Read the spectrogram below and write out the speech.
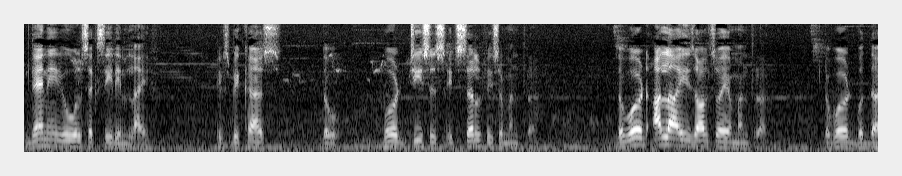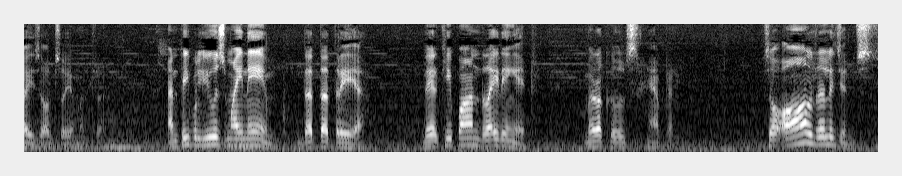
then you will succeed in life. It's because the word Jesus itself is a mantra. The word Allah is also a mantra. The word Buddha is also a mantra. And people use my name, Dattatreya. They keep on writing it. Miracles happen. So all religions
